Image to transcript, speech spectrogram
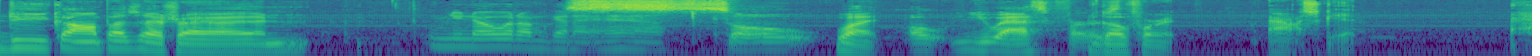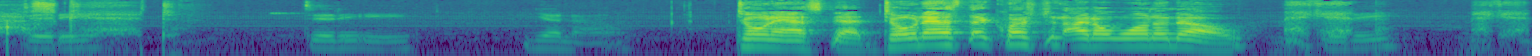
decomposition. You know what I'm gonna ask? So, What? oh, you ask first. Go for it. Ask it. Ask Did he? it. Did he? You know. Don't ask that. Don't ask that question. I don't want to know. Megan. Megan,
